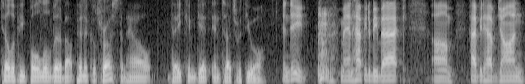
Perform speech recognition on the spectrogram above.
tell the people a little bit about Pinnacle Trust and how they can get in touch with you all. Indeed, man, happy to be back. Um, happy to have John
